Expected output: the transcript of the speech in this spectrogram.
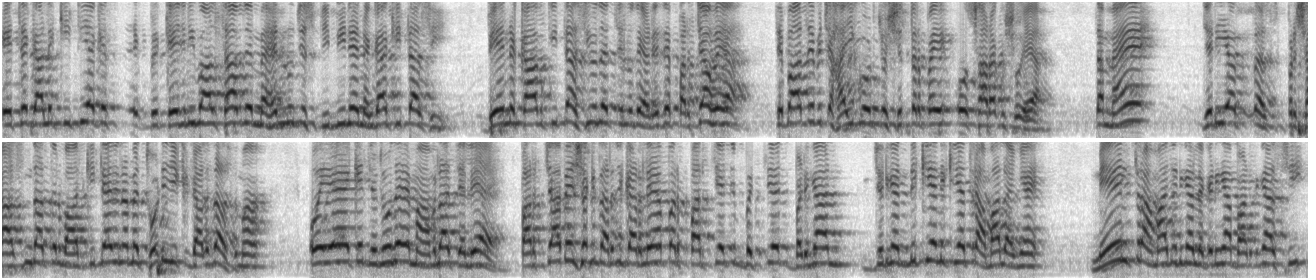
ਇੱਥੇ ਗੱਲ ਕੀਤੀ ਹੈ ਕਿ ਕੇਜਰੀਵਾਲ ਸਾਹਿਬ ਦੇ ਮਹਿਲ ਨੂੰ ਜਿਸ ਬੀਬੀ ਨੇ ਨੰਗਾ ਕੀਤਾ ਸੀ ਬੇਨਕਾਬ ਕੀਤਾ ਸੀ, ਉਹਦੇ ਚ ਲੁਧਿਆਣੇ ਤੇ ਪਰਚਾ ਹੋਇਆ ਤੇ ਬਾਅਦ ਦੇ ਵਿੱਚ ਹਾਈ ਕੋਰਟ ਚੋਂ ਛਿੱਤਰ ਪਏ, ਉਹ ਸਾਰਾ ਕੁਝ ਹੋਇਆ। ਤਾਂ ਮੈਂ ਜਿਹੜੀ ਆ ਪ੍ਰਸ਼ਾਸਨ ਦਾ ਧੰਨਵਾਦ ਕੀਤਾ, ਇਹਦੇ ਨਾਲ ਮੈਂ ਥੋੜੀ ਜਿਹੀ ਇੱਕ ਗੱਲ ਦੱਸ ਦਵਾਂ। ਉਹ ਇਹ ਹੈ ਕਿ ਜਦੋਂ ਦਾ ਇਹ ਮਾਮਲਾ ਚੱਲਿਆ ਹੈ, ਪਰਚਾ ਬੇਸ਼ੱਕ ਦਰਜ ਕਰ ਲਿਆ, ਪਰ ਪਰਚੇ 'ਚ ਬੱਚੇ ਬੜੀਆਂ, ਜਿਹੜੀਆਂ ਨਿੱਕੀਆਂ ਨਿੱਕੀਆਂ ਧਰਾਵਾਂ ਲਾਈਆਂ ਮੇਨ ਧਰਾਵਾਂ ਜਿਹੜੀਆਂ ਲੱਗਣੀਆਂ ਬਣਦੀਆਂ ਸੀ,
